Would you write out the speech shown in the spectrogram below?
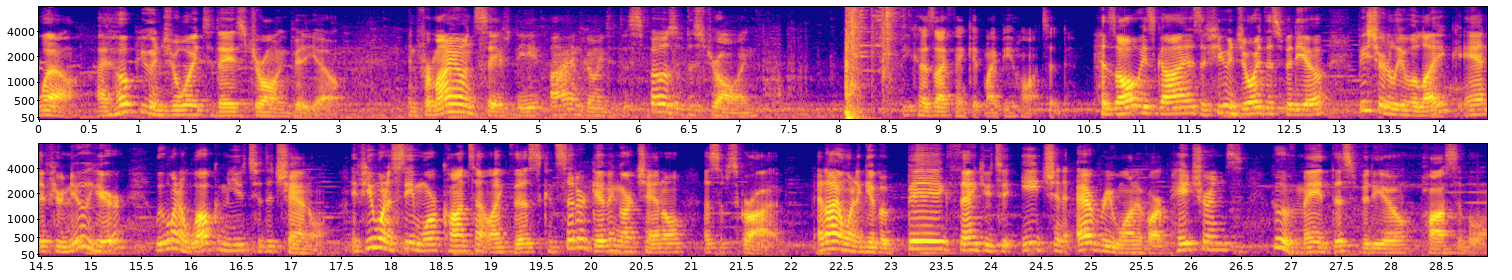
Well, I hope you enjoyed today's drawing video. And for my own safety, I am going to dispose of this drawing because I think it might be haunted. As always guys, if you enjoyed this video, be sure to leave a like, and if you're new here, we want to welcome you to the channel. If you want to see more content like this, consider giving our channel a subscribe. And I want to give a big thank you to each and every one of our patrons who have made this video possible.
